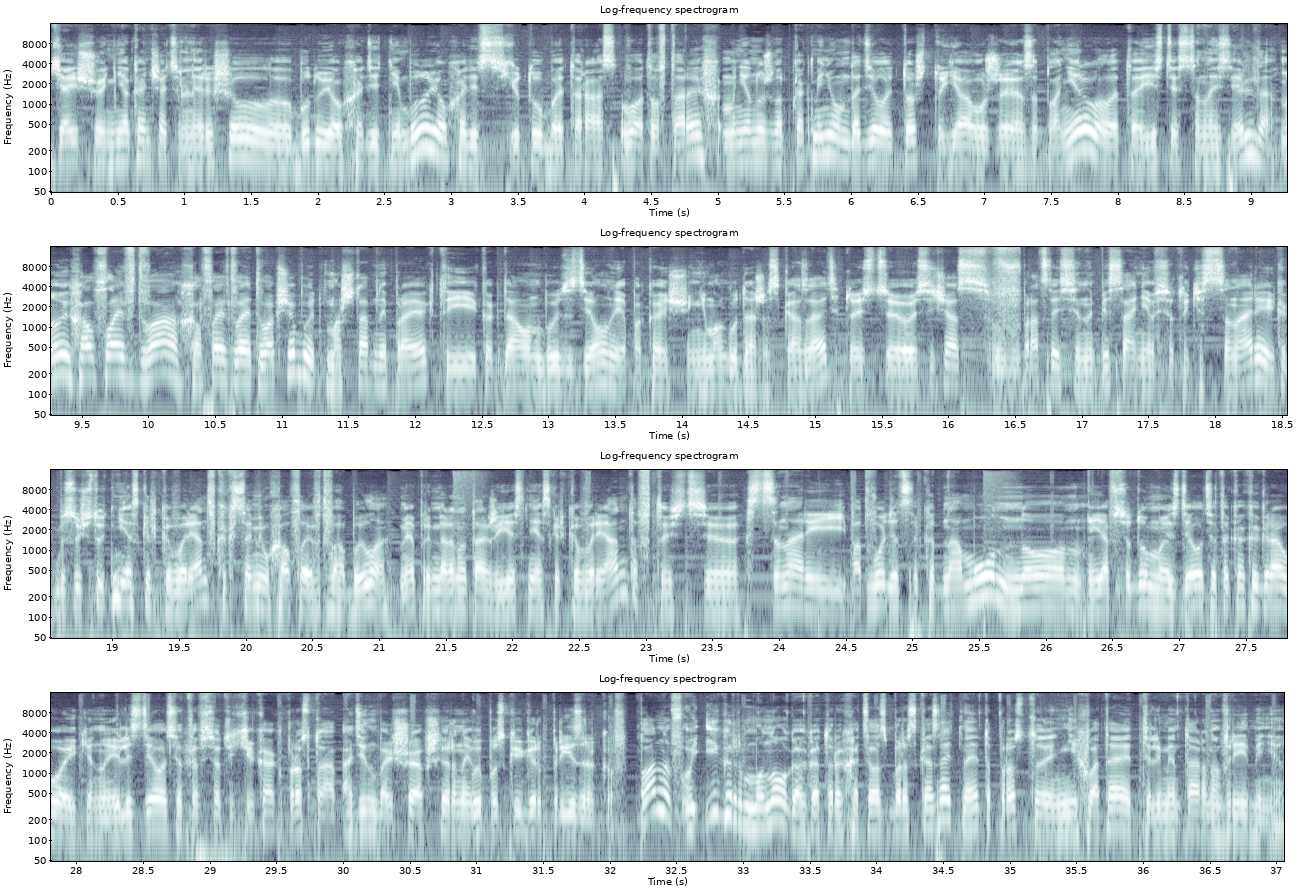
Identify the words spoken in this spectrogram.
я еще не окончательно решил, буду я уходить, не буду я уходить с Ютуба, это раз. Вот, во-вторых, мне нужно как минимум доделать то, что я уже запланировал. Это, естественно, Зельда. Ну и Half-Life 2. Half-Life 2 это вообще будет масштабный проект, и когда он будет сделан, я пока еще не могу даже сказать. То есть э, сейчас в процессе написания все-таки сценария, как бы существует несколько вариантов, как самим Half-Life 2 было. У меня примерно так же есть несколько вариантов, то есть э, сценарий подводится к одному, но я все думаю, сделать это как игровое кино, или сделать это все-таки как просто один большой обширный выпуск игр-призраков. Планов у игр много, о которых хотелось бы рассказать, на это просто не хватает элементарно времени.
